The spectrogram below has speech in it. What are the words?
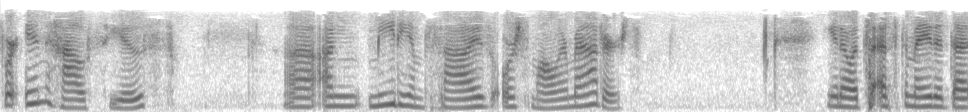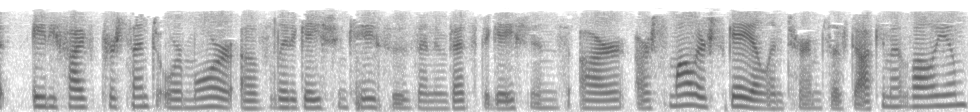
for in house use uh, on medium size or smaller matters. You know, it's estimated that 85% or more of litigation cases and investigations are, are smaller scale in terms of document volume,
